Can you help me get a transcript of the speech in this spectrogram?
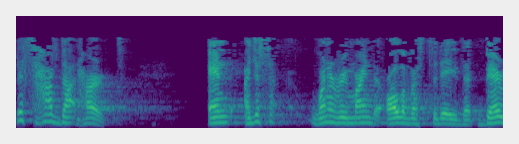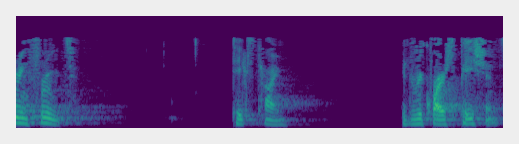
Let's have that heart. And I just want to remind all of us today that bearing fruit takes time. It requires patience.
